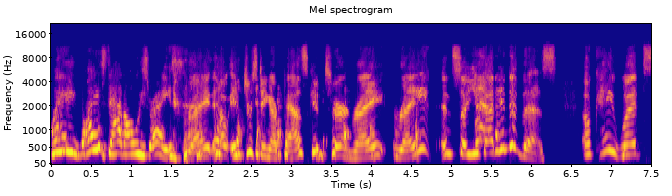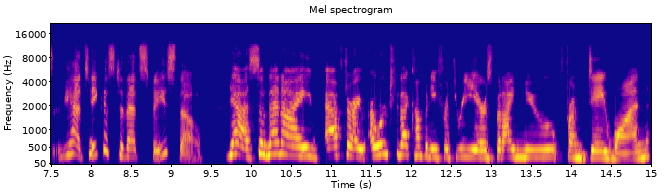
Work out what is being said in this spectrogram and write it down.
Wait, why is dad always right? right? How interesting our paths can turn, right? Right. And so you got into this. Okay. What, yeah, take us to that space though. Yeah. So then I, after I, I worked for that company for three years, but I knew from day one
